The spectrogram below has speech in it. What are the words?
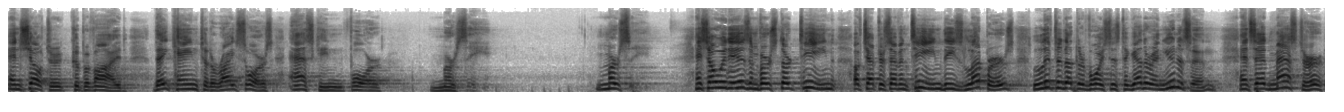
and shelter could provide they came to the right source asking for mercy. Mercy. And so it is in verse 13 of chapter 17, these lepers lifted up their voices together in unison and said, Master,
